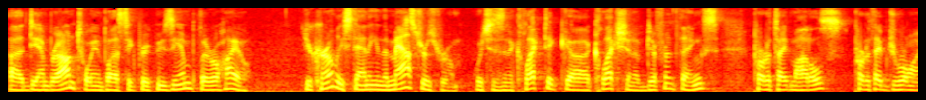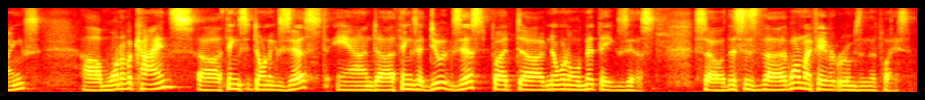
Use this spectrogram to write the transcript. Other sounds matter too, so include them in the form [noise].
Uh, Dan Brown, Toy and Plastic Brick Museum, Bellaire, Ohio. You're currently standing in the Masters Room, which is an eclectic uh, collection of different things prototype models, prototype drawings, um, one of a kinds, uh, things that don't exist, and uh, things that do exist, but uh, no one will admit they exist. So, this is the, one of my favorite rooms in the place.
